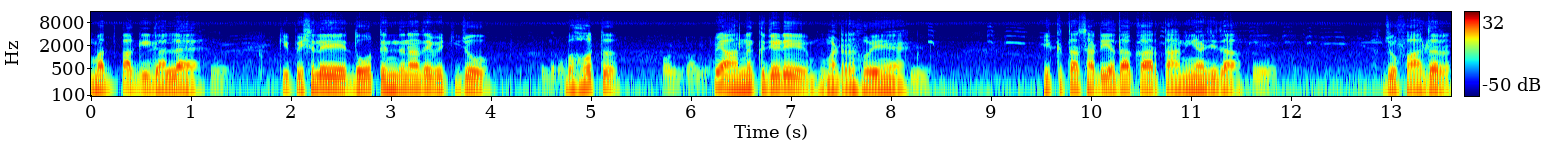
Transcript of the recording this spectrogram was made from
ਮਦਭਾਗੀ ਗੱਲ ਹੈ ਕਿ ਪਿਛਲੇ 2-3 ਦਿਨਾਂ ਦੇ ਵਿੱਚ ਜੋ ਬਹੁਤ ਭਿਆਨਕ ਜਿਹੜੇ ਮਰਡਰ ਹੋਏ ਹੈ ਇੱਕ ਤਾਂ ਸਾਡੀ ਅਦਾਕਾਰ ਤਾਨੀਆ ਜੀ ਦਾ ਜੋ ਫਾਦਰ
